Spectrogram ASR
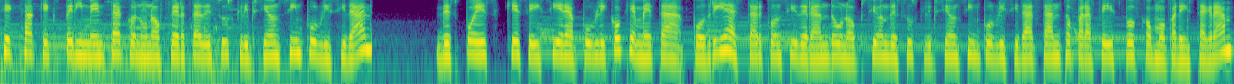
TikTok experimenta con una oferta de suscripción sin publicidad. Después que se hiciera público que Meta podría estar considerando una opción de suscripción sin publicidad tanto para Facebook como para Instagram,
